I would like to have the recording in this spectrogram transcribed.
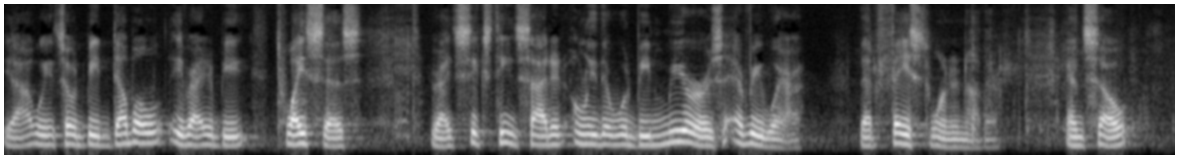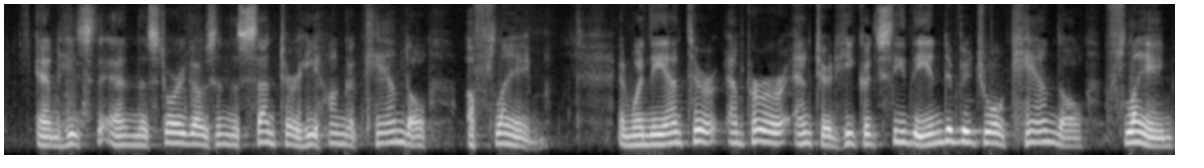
Yeah, we, so it'd be double, right? It'd be twice this, right? 16 sided, only there would be mirrors everywhere that faced one another. And so, and he's, and the story goes in the center, he hung a candle aflame. And when the enter, emperor entered, he could see the individual candle flame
